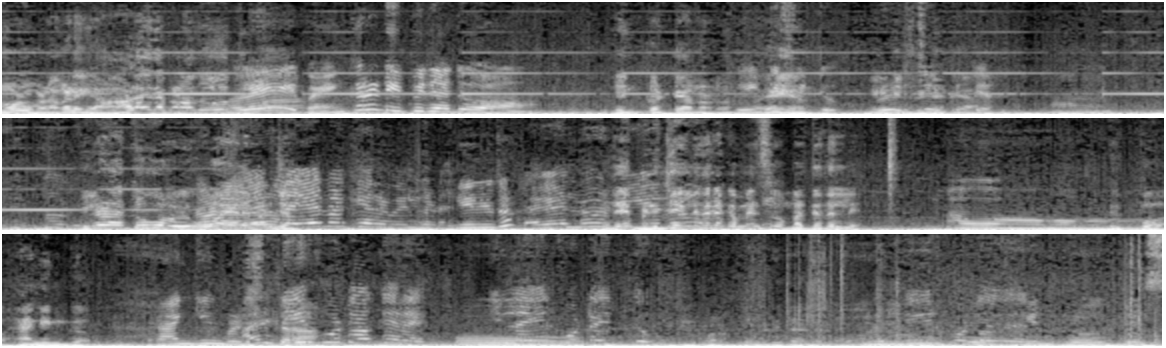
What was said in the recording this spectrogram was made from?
ನೋಡು, ಒಳಗಡೆ ಆಳ ಇದೆ ಕಣದು ಭಯಂಕರ ಡೀಪ್ ಇದೆ ಅದು. ಹೆಂಗ್ ಕಟ್ಟ್ಯಾರ ನೋಡು? ಇಲ್ಲೋಡ ತೂಗು. ಏನಿದು? ಅದೇ ಬ್ರಿಡ್ಜ್ ಇಲ್ಲಿಂದನೇ ಕಮೆಂಟ್ಸ್ ಮಧ್ಯದಲ್ಲಿ. ಹ್ಯಾಂಗಿಂಗ್ ಹ್ಯಾಂಗಿಂಗ್ ಬ್ರಿಡ್ಜ್ ತರ. ಓ ಪ್ರೋಗ್ರೆಸ್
